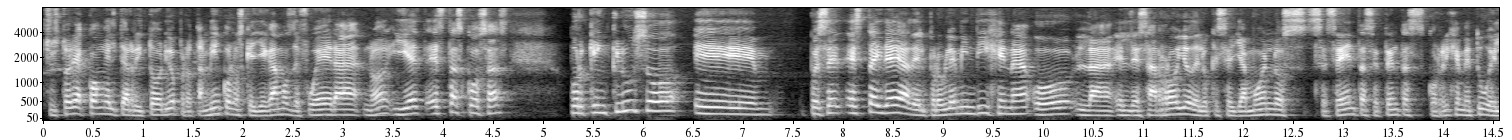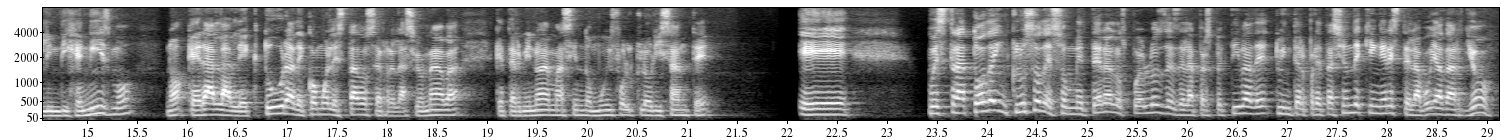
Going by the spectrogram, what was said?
su historia con el territorio, pero también con los que llegamos de fuera, ¿no? Y estas cosas porque incluso eh, pues e, esta idea del problema indígena o el desarrollo de lo que se llamó en los 60, 70, corrígeme tú, el indigenismo, ¿no? que era la lectura de cómo el Estado se relacionaba, que terminó además siendo muy folclorizante, eh, pues trató de incluso de someter a los pueblos desde la perspectiva de tu interpretación de quién eres te la voy a dar yo.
